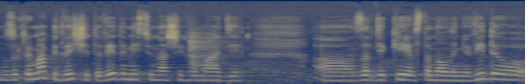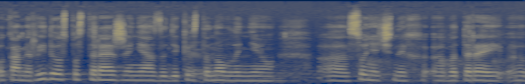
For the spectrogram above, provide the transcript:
Ну, зокрема, підвищити видимість у нашій громаді. Завдяки встановленню відео камер відеоспостереження, завдяки встановленню е, сонячних е, батарей, е,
